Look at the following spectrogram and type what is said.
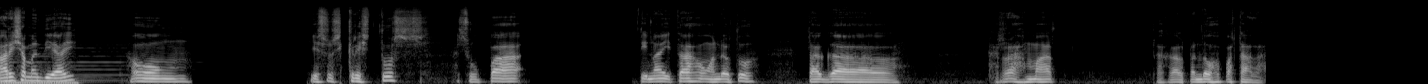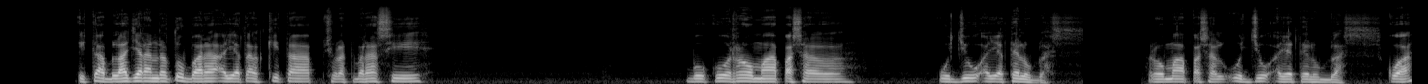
Pari sama dia hong Yesus Kristus supa tina ita hong anda tu tagal rahmat tagal pendoh patala. Ita belajar anda tu bara ayat Alkitab surat berasi buku Roma pasal uju ayat 13. Roma pasal uju ayat 13. Kuah.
